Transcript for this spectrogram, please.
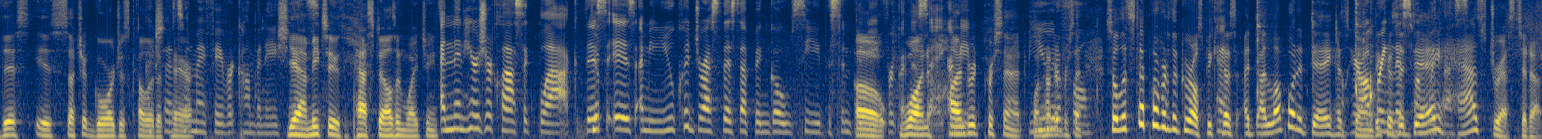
this is such a gorgeous color Actually, to that's pair. one of my favorite combinations. yeah, me too. The pastels and white jeans. And then here's your classic black. This is, I mean, you could dress this up and go see the symphony Oh, for goodness sake. I mean, 100%. 100%. beautiful. So let's step over to the girls because I, I love what Aday has Oh, done because Aday has dressed it up.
